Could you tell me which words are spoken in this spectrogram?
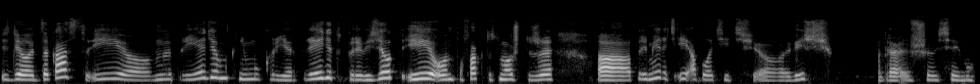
сделать заказ, и а, мы приедем к нему, курьер приедет, привезет, и он по факту сможет уже примерить и оплатить вещь, понравившуюся ему.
